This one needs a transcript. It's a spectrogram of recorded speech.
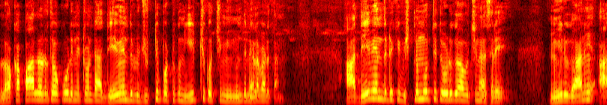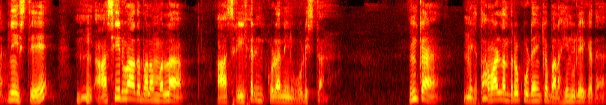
లోకపాలులతో కూడినటువంటి ఆ దేవేంద్రుడు జుట్టు పట్టుకుని ఈడ్చుకొచ్చి మీ ముందు నిలబెడతాను. ఆ దేవేంద్రుడికి విష్ణుమూర్తి తోడుగా వచ్చినా సరే మీరు కానీ ఆజ్ఞ ఇస్తే మీ ఆశీర్వాద బలం వల్ల ఆ శ్రీహరిని కూడా నేను ఓడిస్తాను. ఇంకా మిగతా వాళ్ళందరూ కూడా ఇంకా బలహీనులే కదా.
